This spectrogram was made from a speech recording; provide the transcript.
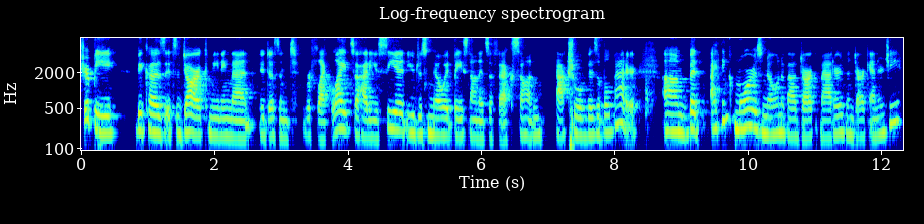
trippy because it's dark, meaning that it doesn't reflect light. So, how do you see it? You just know it based on its effects on actual visible matter. Um, but I think more is known about dark matter than dark energy.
